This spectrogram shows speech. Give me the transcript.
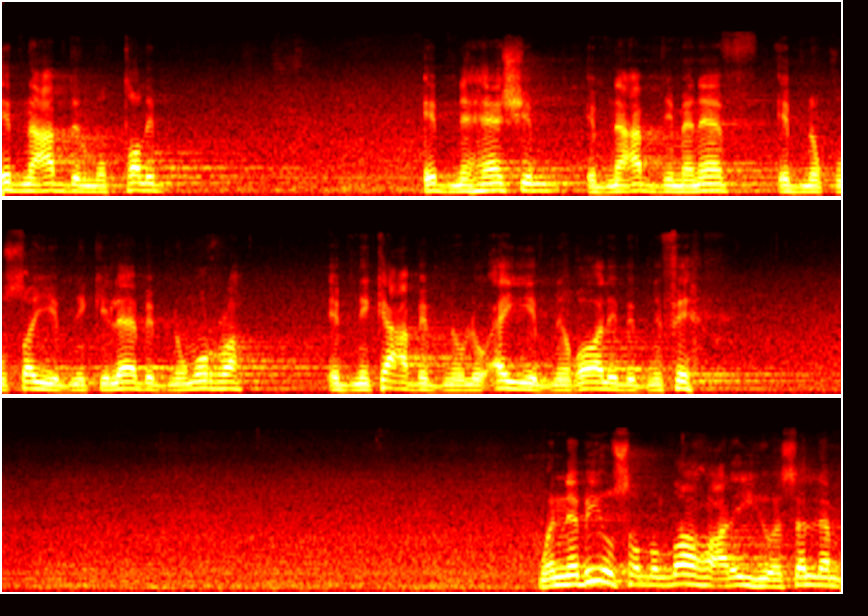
ابن عبد المطلب ابن هاشم ابن عبد مناف ابن قصي ابن كلاب ابن مرة ابن كعب ابن لؤي ابن غالب ابن فهر. والنبي صلى الله عليه وسلم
